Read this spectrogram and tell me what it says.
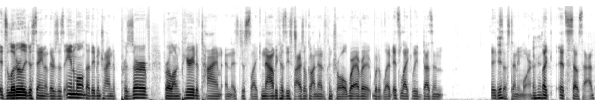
it's literally just saying that there's this animal that they've been trying to preserve for a long period of time, and it's just like now because these fires have gotten out of control, wherever it would have lived, it's likely doesn't exist anymore. Okay. Like it's so sad.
